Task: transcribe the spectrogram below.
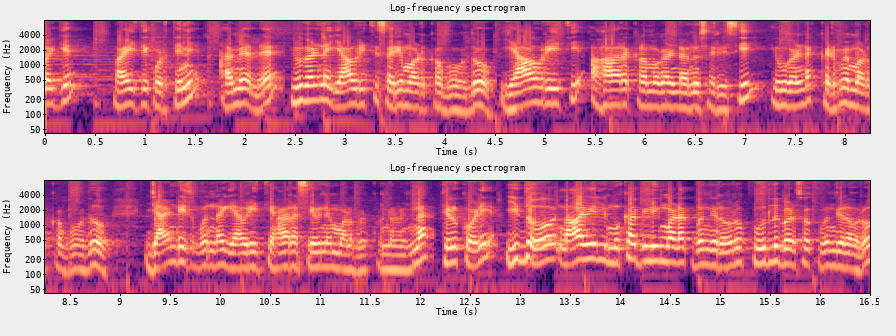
ಬಗ್ಗೆ ಮಾಹಿತಿ ಕೊಡ್ತೀನಿ. ಆಮೇಲೆ ಇವುಗಳನ್ನ ಯಾವ ರೀತಿ ಸರಿ ಮಾಡ್ಕೋಬಹುದು, ಯಾವ ರೀತಿ ಆಹಾರ ಕ್ರಮಗಳನ್ನ ಅನುಸರಿಸಿ ಇವುಗಳನ್ನ ಕಡಿಮೆ ಮಾಡ್ಕೋಬಹುದು, ಜಾಂಡೀಸ್ ಬಂದಾಗ ಯಾವ ರೀತಿ ಆಹಾರ ಸೇವನೆ ಮಾಡಬೇಕು ಅನ್ನೋದನ್ನ ತಿಳ್ಕೊಳ್ಳಿ. ಇದು ನಾವಿಲ್ಲಿ ಮುಖ ಬಿಳಿಂಗ್ ಮಾಡಕ್ ಬಂದಿರೋರು, ಕೂದಲು ಬೆಳೆಸೋಕೆ ಬಂದಿರೋರು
